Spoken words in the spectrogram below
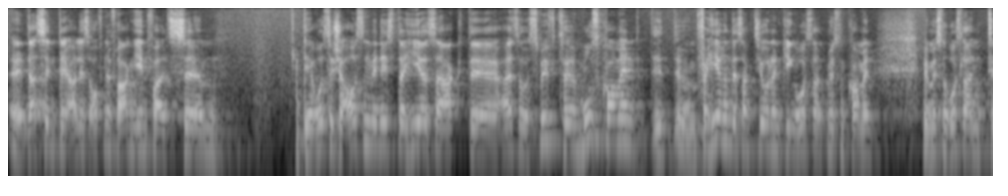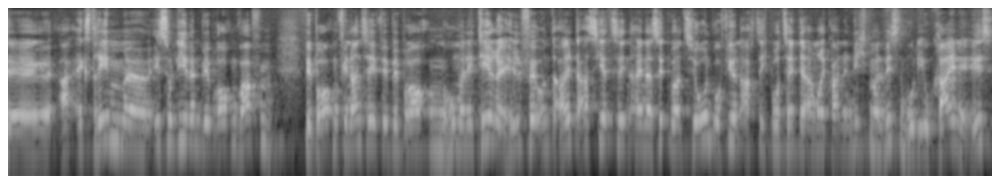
Äh, das sind alles offene Fragen. Jedenfalls ähm, der russische Außenminister hier sagt, äh, also SWIFT äh, muss kommen, verheerende Sanktionen gegen Russland müssen kommen. Wir müssen Russland äh, extrem isolieren. Wir brauchen Waffen, wir brauchen Finanzhilfe, wir brauchen humanitäre Hilfe und all das jetzt in einer Situation, wo 84 Prozent der Amerikaner nicht mal wissen, wo die Ukraine ist.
